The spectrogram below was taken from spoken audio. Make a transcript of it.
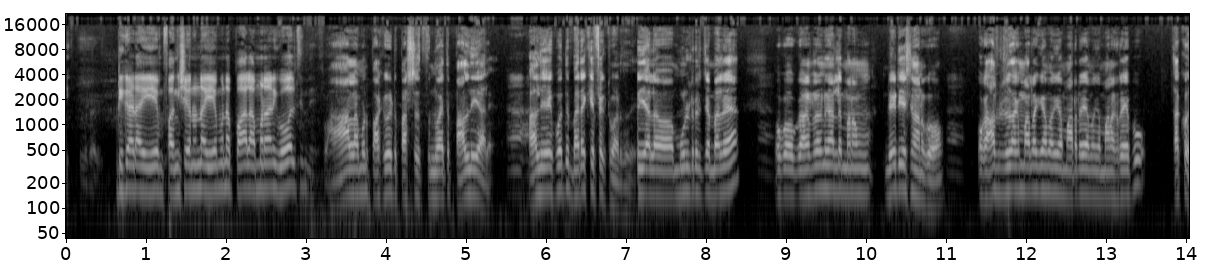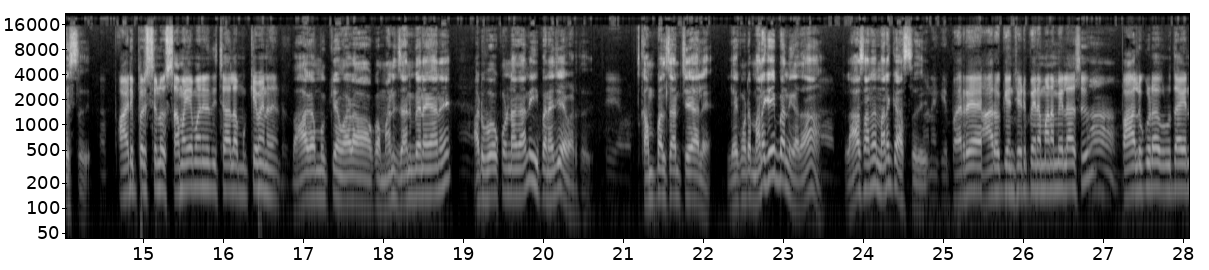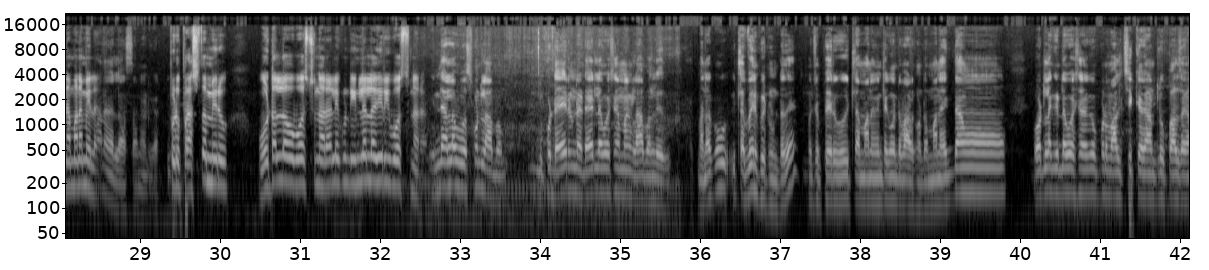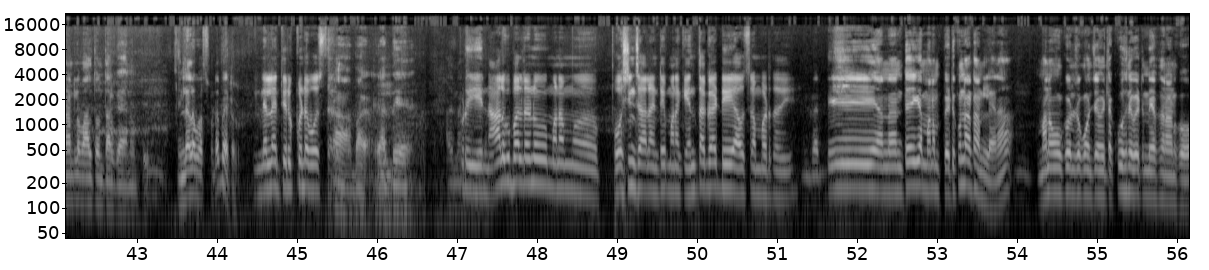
ఇంటికాడ ఏం ఫంక్షన్ ఉన్నా ఏమున్నా పాలు అమ్మడానికి పోవాల్సిందే. పాలు అమ్ముడు పక్క పెట్టి ఫస్ట్ నువ్వు అయితే పాలు తీయాలి. పాలు తీయకపోతే బర్రెకి ఎఫెక్ట్ పడుతుంది. ఇవాళ మూడు ఇచ్చే బర్రె ఒక గంట రెండు గంటలు మనం లేట్ చేసినాం అనుకో ఒక హాస్పిటల్ దాకా మళ్ళీ మర్ర మనకు రేపు తక్కువ ఇస్తుంది. పాడి పరిశ్రమలో సమయం అనేది చాలా ముఖ్యమైనది బాగా ముఖ్యం. వాడు ఒక మనిషి చనిపోయినా కానీ అటు పోకుండా కానీ ఈ పని చేయబడుతుంది. కంపల్సరీ చేయాలి. లేకుంటే మనకే ఇబ్బంది కదా. లాస్ అనేది మనకే వస్తుంది. బర్రె ఆరోగ్యం చెడిపోయిన మనమే లాసు పాలు కూడా వృధా అయినా మనమే లాసు. అన్నట్టుగా. ఇప్పుడు ప్రస్తుతం మీరు హోటల్లో పోస్తున్నారా లేకుంటే ఇళ్ళల్లో తిరిగి పోస్తున్నారా? ఇండియాలో పోసుకుంటే లాభం. ఇప్పుడు డైరీ ఉన్నాయి డైరీలో పోసినా మనకు లాభం లేదు. మనకు ఇట్లా బెనిఫిట్ ఉంటుంది. కొంచెం పెరుగు ఇట్లా మనం ఇంటికి ఇంటి వాడుకుంటాం. మన ఎగ్జామ్ హోటల్ గిట్ల పోసాక ఇప్పుడు వాళ్ళు చిక్క గంటలు పలస గంటలు వాళ్ళతో తలకాయ నొప్పి. ఇళ్ళలో పోసుకుంటే బెటర్ ఇళ్ళల్లో తిరుక్కుంటే పోస్తారు. అది ఇప్పుడు ఈ నాలుగు బళ్ళను మనం పోషించాలంటే మనకి ఎంత గడ్డి అవసరం పడుతుంది? గడ్డి అని అంటే ఇక మనం పెట్టుకున్నట్టు అనలేనా మనం కొంచెం కొంచెం ఇట్లా కూర్చుని పెట్టి మేపుతున్నాం అనుకో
